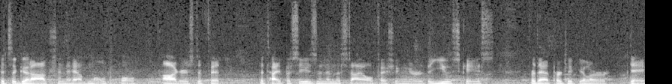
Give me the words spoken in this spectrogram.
it's a good option to have multiple augers to fit the type of season and the style of fishing or the use case for that particular day.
